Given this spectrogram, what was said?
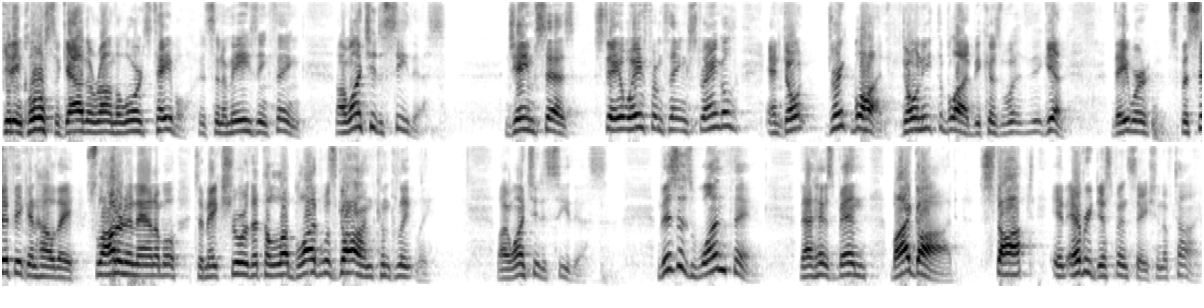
getting close to gather around the Lord's table. It's an amazing thing. I want you to see this. James says, stay away from things strangled and don't drink blood. Don't eat the blood because, again, they were specific in how they slaughtered an animal to make sure that the blood was gone completely. I want you to see this. This is one thing that has been, by God, stopped in every dispensation of time.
